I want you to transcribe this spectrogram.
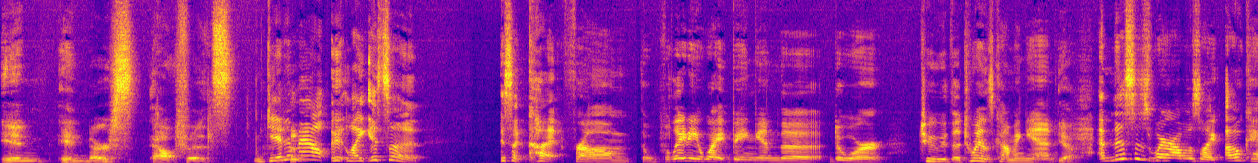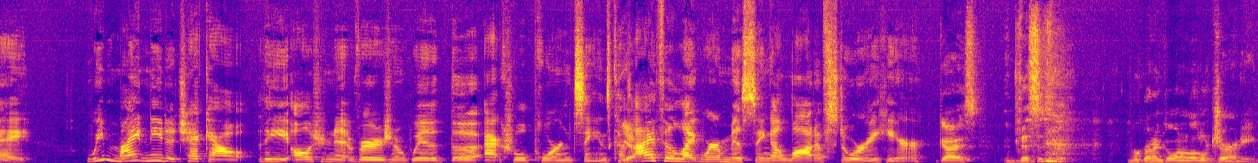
in in nurse outfits. Get him out! It, like it's a, it's a cut from the lady in white being in the door to the twins coming in. Yeah. And this is where I was like, okay, we might need to check out the alternate version with the actual porn scenes because Yeah. I feel like we're missing a lot of story here. Guys, this is we're gonna go on a little journey.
